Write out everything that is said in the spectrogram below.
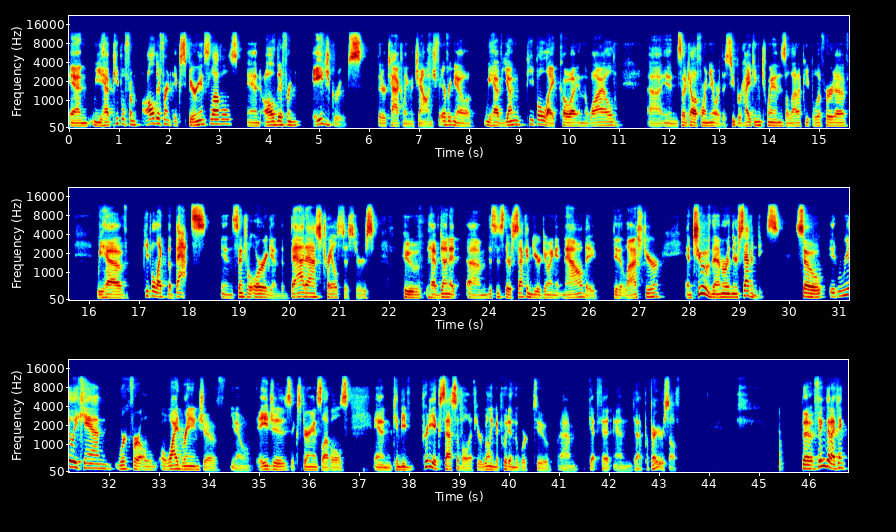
And we have people from all different experience levels and all different age groups that are tackling the challenge. For every, you know, we have young people like Koa in the Wild uh, in Southern California or the Super Hiking Twins, a lot of people have heard of. We have people like the Bats in Central Oregon, the Badass Trail Sisters, who have done it. Um, this is their second year doing it now. They did it last year, and two of them are in their 70s. So it really can work for a, a wide range of you know ages, experience levels, and can be pretty accessible if you're willing to put in the work to um, get fit and uh, prepare yourself. The thing that I think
